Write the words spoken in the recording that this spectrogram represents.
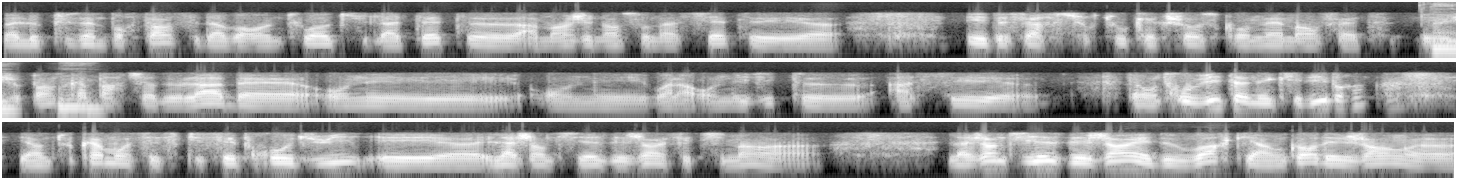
bah, le plus important, c'est d'avoir un toit au-dessus de la tête, à manger dans son assiette et et de faire surtout quelque chose qu'on aime en fait. Et je pense qu'à partir de là, ben on est on est voilà, on est vite assez on trouve vite un équilibre. Et en tout cas, moi, c'est ce qui s'est produit et, euh, la gentillesse des gens, effectivement. Euh, la gentillesse des gens est de voir qu'il y a encore des gens euh,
